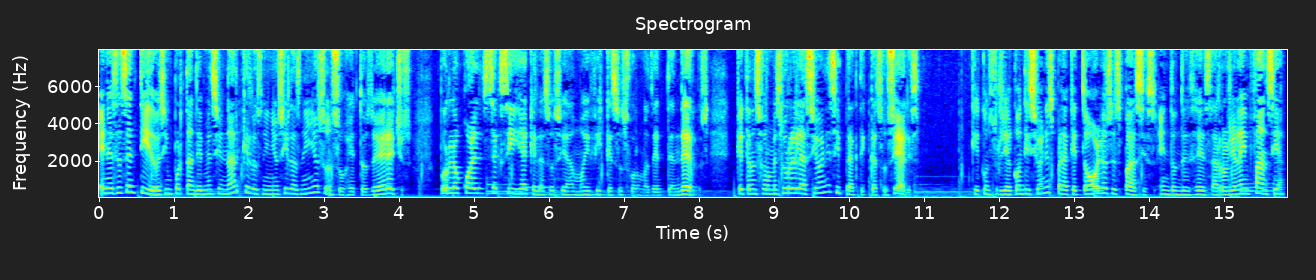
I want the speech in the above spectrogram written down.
En ese sentido es importante mencionar que los niños y las niñas son sujetos de derechos, por lo cual se exige que la sociedad modifique sus formas de entenderlos, que transforme sus relaciones y prácticas sociales, que construya condiciones para que todos los espacios en donde se desarrolla la infancia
